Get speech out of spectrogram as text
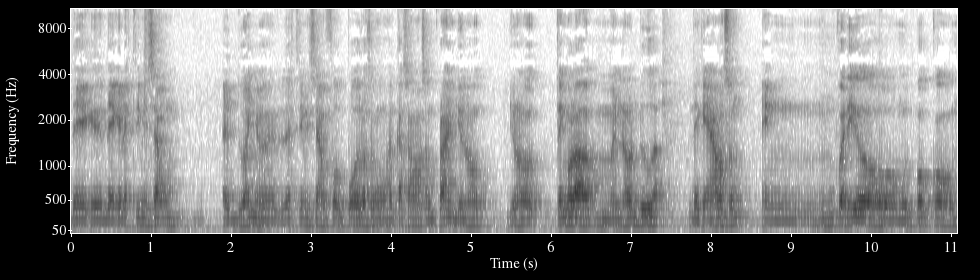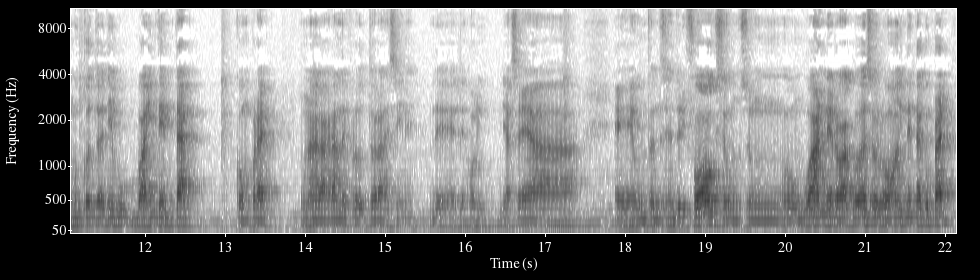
que, el streaming sea un, el dueño del streaming sea un poderoso como es el caso de Amazon Prime yo no yo no tengo la menor duda de que Amazon en un periodo muy poco muy corto de tiempo va a intentar comprar una de las grandes productoras de cine de, de Hollywood ya sea eh, un 20th Century Fox o un, un- o un Warner o algo de eso lo van a intentar comprar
